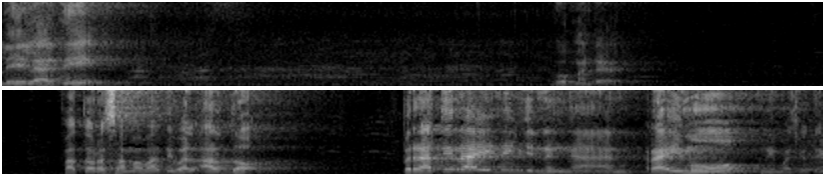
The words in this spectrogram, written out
lilati Gue manda. Fator samawati wal ardo. Berarti rai ini jenengan, raimu, ini maksudnya.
